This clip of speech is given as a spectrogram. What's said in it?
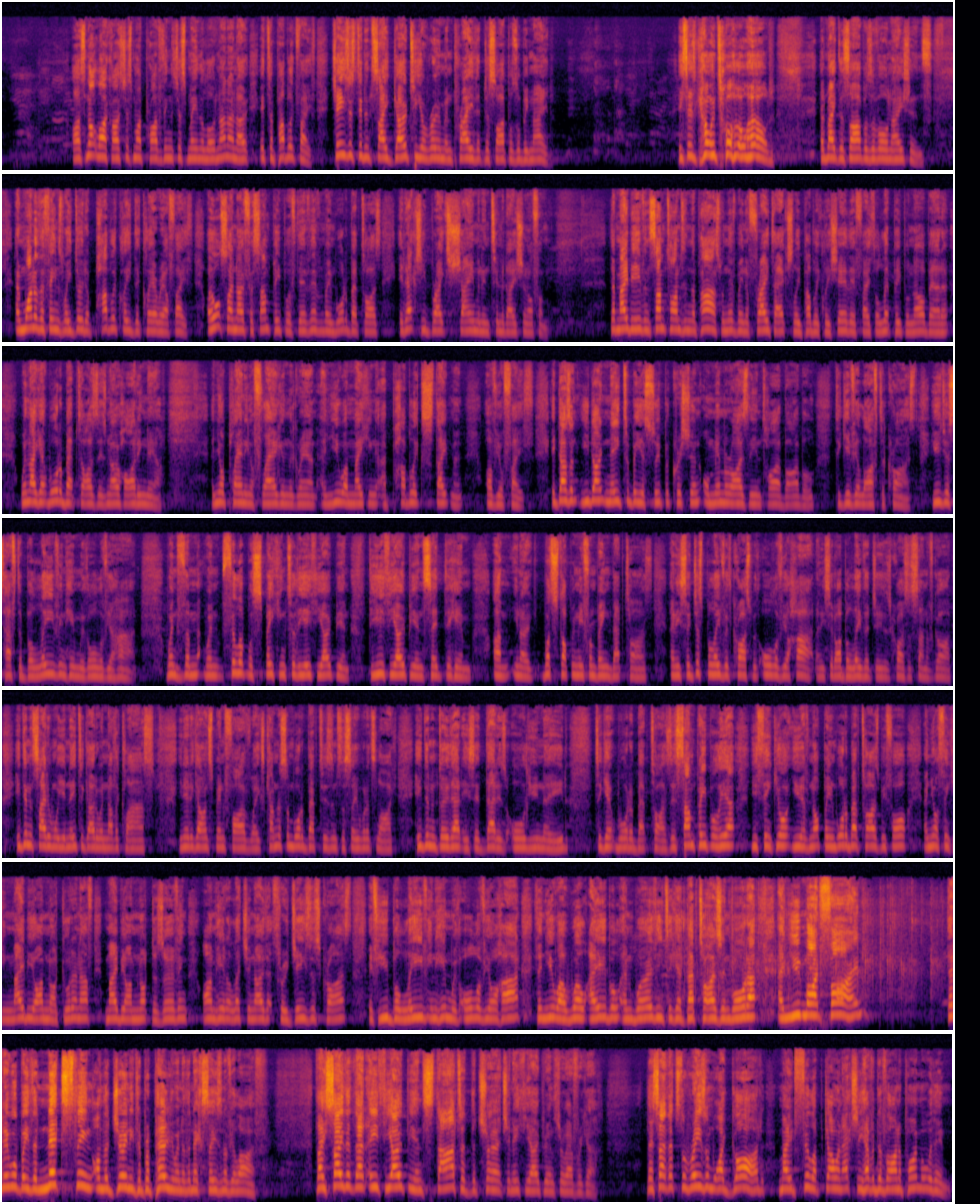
Oh, it's not like, oh, it's just my private thing, it's just me and the Lord. No, no, no. It's a public faith. Jesus didn't say, go to your room and pray that disciples will be made. He says, go into all the world and make disciples of all nations. And one of the things we do to publicly declare our faith. I also know for some people, if they've never been water baptized, it actually breaks shame and intimidation off them that maybe even sometimes in the past when they've been afraid to actually publicly share their faith or let people know about it, when they get water baptized, there's no hiding now. And you're planting a flag in the ground and you are making a public statement of your faith. It doesn't you don't need to be a super Christian or memorize the entire Bible to give your life to Christ. You just have to believe in him with all of your heart. When, when Philip was speaking to the Ethiopian, the Ethiopian said to him, um, You know, what's stopping me from being baptized? And he said, Just believe with Christ with all of your heart. And he said, I believe that Jesus Christ is the Son of God. He didn't say to him, Well, you need to go to another class. You need to go and spend five weeks. Come to some water baptisms to see what it's like. He didn't do that. He said, That is all you need to get water baptized. There's some people here, you think you're, you have not been water baptized before, and you're thinking, maybe I'm not good enough, maybe I'm not deserving. I'm here to let you know that through Jesus Christ, if you believe in Him with all of your heart, then you are well able and worthy to get baptized in water. And you might find that it will be the next thing on the journey to propel you into the next season of your life. They say that that Ethiopian started the church in Ethiopia and through Africa. They say that's the reason why God made Philip go and actually have a divine appointment with him.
